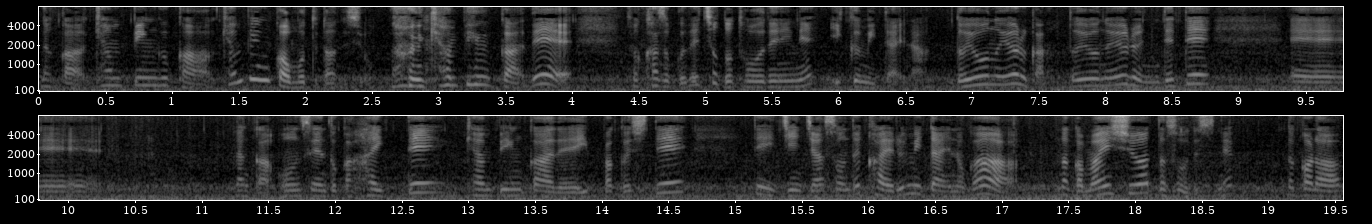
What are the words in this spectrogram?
なんかキャンピングカーキャンピングカーを持ってたんですよ。キャンピングカーでそ家族でちょっと遠出にね行くみたいな。土曜の夜かな。土曜の夜に出て、えー、なんか温泉とか入ってキャンピングカーで1泊してで一日遊んで帰るみたいのがなんか毎週あったそうですね。だから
